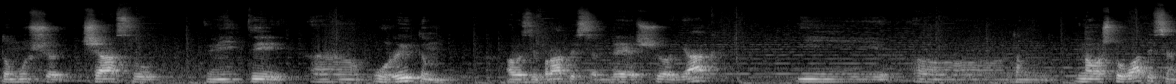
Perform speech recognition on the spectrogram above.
тому що часу війти е, у ритм, розібратися де, що, як і е, там налаштуватися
